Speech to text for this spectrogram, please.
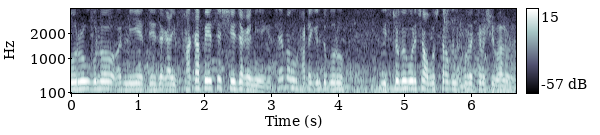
গরুগুলো নিয়ে যে জায়গায় ফাঁকা পেয়েছে সে জায়গায় নিয়ে গেছে এবং হাটে কিন্তু গরু স্টকে করেছে অবস্থাও কিন্তু খুব একটা বেশি ভালো না।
